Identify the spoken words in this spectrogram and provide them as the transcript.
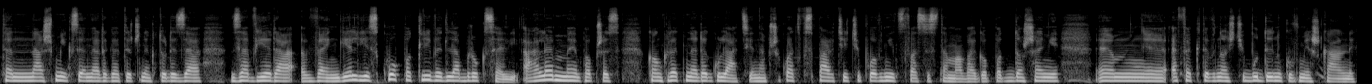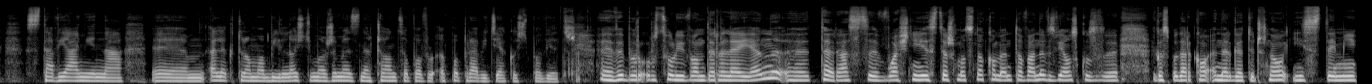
ten nasz miks energetyczny, który za, zawiera węgiel, jest kłopotliwy dla Brukseli, ale my poprzez konkretne regulacje, na przykład wsparcie ciepłownictwa systemowego, podnoszenie podnoszenie efektywności budynków mieszkalnych, stawianie na elektromobilność, możemy znacząco poprawić jakość powietrza. E, wybór Ursuli von der Leyen e, teraz właśnie jest też mocno komentowany w związku z gospodarką energetyczną i z tymi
